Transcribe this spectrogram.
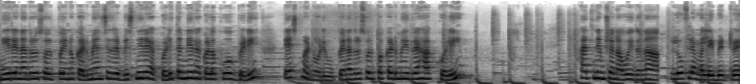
ನೀರೇನಾದರೂ ಸ್ವಲ್ಪ ಇನ್ನೂ ಕಡಿಮೆ ಅನಿಸಿದರೆ ಬಿಸಿನೀರೇ ಹಾಕ್ಕೊಳ್ಳಿ. ತಣ್ಣೀರು ಹಾಕೊಳ್ಳೋಕೆ ಹೋಗಬೇಡಿ. ಟೇಸ್ಟ್ ಮಾಡಿ ನೋಡಿ. ಉಪ್ಪೇನಾದರೂ ಸ್ವಲ್ಪ ಕಡಿಮೆ ಇದ್ದರೆ ಹಾಕ್ಕೊಳ್ಳಿ. ಹತ್ತು ನಿಮಿಷ ನಾವು ಇದನ್ನು ಲೋ ಫ್ಲೇಮಲ್ಲಿ ಬಿಟ್ಟರೆ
